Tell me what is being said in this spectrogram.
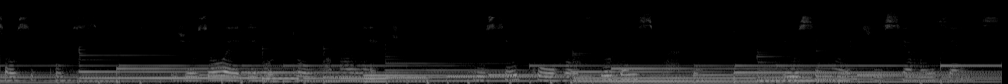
Sol se pôs. E Josué derrotou Amaleque e o seu povo ao fio da espada. E o Senhor disse a Moisés:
